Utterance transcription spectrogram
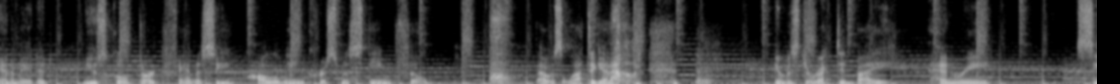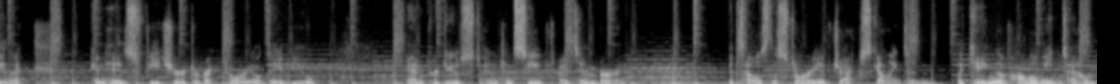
animated musical dark fantasy Halloween Christmas themed film. Whew, that was a lot to get out. it was directed by Henry Selick in his feature directorial debut and produced and conceived by Tim Burton. It tells the story of Jack Skellington, the king of Halloween Town,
